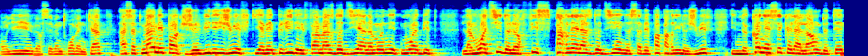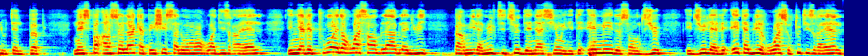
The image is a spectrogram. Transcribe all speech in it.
On lit versets 23-24. À cette même époque, je vis des Juifs qui avaient pris des femmes asdodiennes, ammonites, moabites. La moitié de leurs fils parlaient l'asdodien et ne savaient pas parler le juif. Ils ne connaissaient que la langue de tel ou tel peuple. N'est-ce pas en cela qu'a péché Salomon, roi d'Israël? Il n'y avait point de roi semblable à lui parmi la multitude des nations. Il était aimé de son Dieu, et Dieu l'avait établi roi sur tout Israël.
